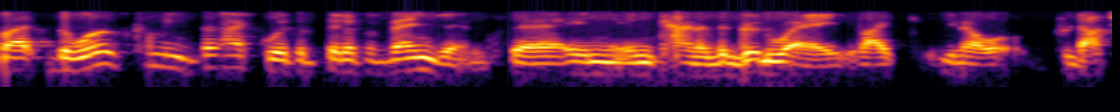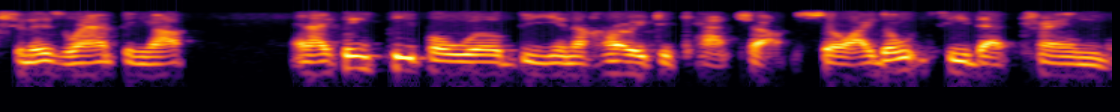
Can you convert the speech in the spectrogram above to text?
But the world's coming back with a bit of a vengeance uh, in, in kind of the good way. Like, you know, production is ramping up, and I think people will be in a hurry to catch up. So I don't see that trend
